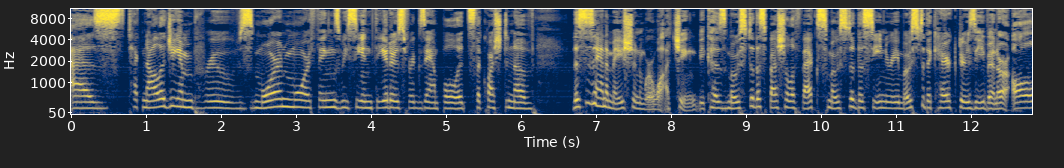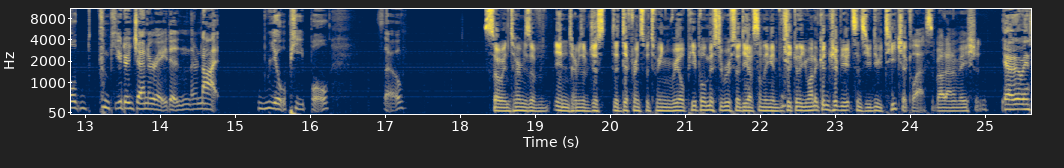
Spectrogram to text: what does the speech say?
as technology improves, more and more things we see in theaters, for example, it's the question of this is animation we're watching because most of the special effects, most of the scenery, most of the characters even are all computer generated and they're not real people. So So in terms of in terms of just the difference between real people, Mr. Russo, do you have something in particular you want to contribute since you do teach a class about animation? Yeah, I, mean,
